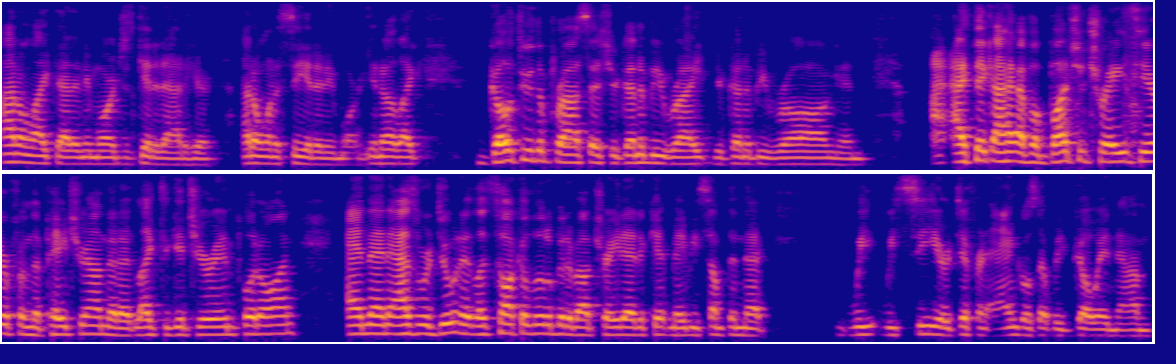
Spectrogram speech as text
I don't like that anymore. Just get it out of here. I don't want to see it anymore. You know, like go through the process. You're going to be right. You're going to be wrong. And I, I think I have a bunch of trades here from the Patreon that I'd like to get your input on. And then as we're doing it, let's talk a little bit about trade etiquette, maybe something that we we see or different angles that we go in. Um,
